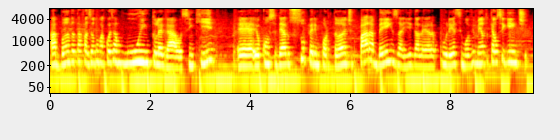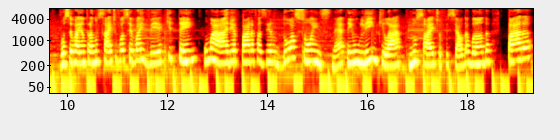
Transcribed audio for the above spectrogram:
a banda tá fazendo uma coisa muito legal, assim, que é, eu considero super importante. Parabéns aí, galera, por esse movimento, que é o seguinte. Você vai entrar no site e você vai ver que tem uma área para fazer doações, né? Tem um link lá no site oficial da banda para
